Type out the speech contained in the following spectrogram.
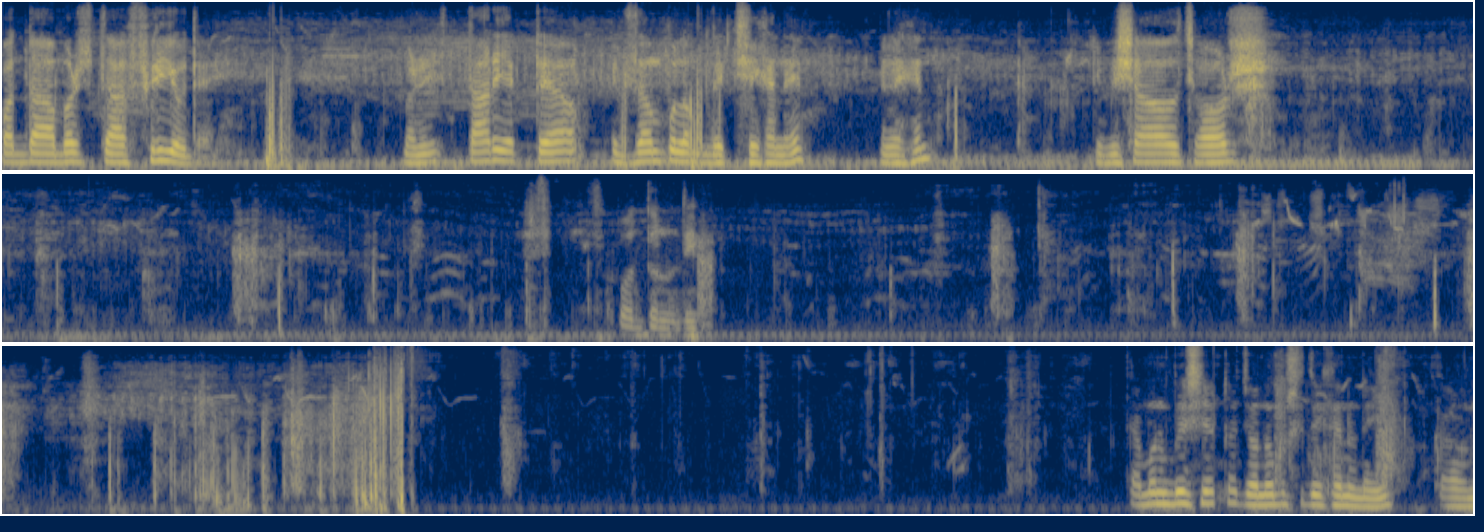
পদ্মা আবার তা ফিরিয়েও দেয়। মানে তারই একটা এক্সাম্পল আমরা দেখছি এখানে। দেখেন বিশাল চর পদ্মা নদী। তেমন বেশি একটা জনবসতি এখানে নেই, কারণ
